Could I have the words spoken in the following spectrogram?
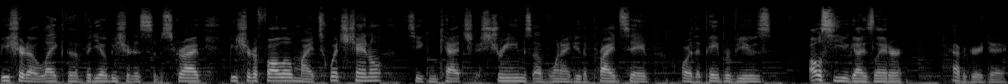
Be sure to like the video, be sure to subscribe, be sure to follow my Twitch channel so you can catch streams of when I do the Pride Save or the pay-per-views. I'll see you guys later. Have a great day.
